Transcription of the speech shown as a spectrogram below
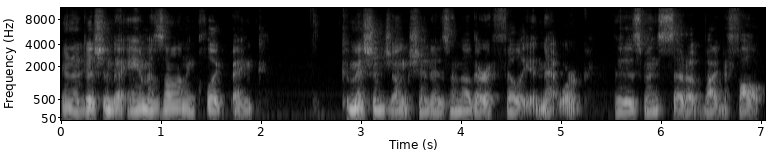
In addition to Amazon and ClickBank, Commission Junction is another affiliate network that has been set up by default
